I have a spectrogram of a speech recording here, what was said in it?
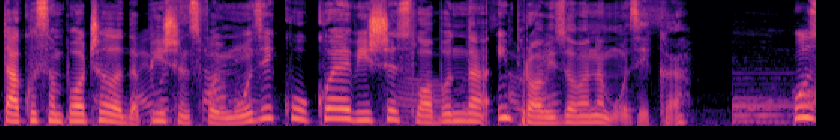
Tako sam počela da pišem svoju muziku koja je više slobodna improvizovana muzika. Uz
